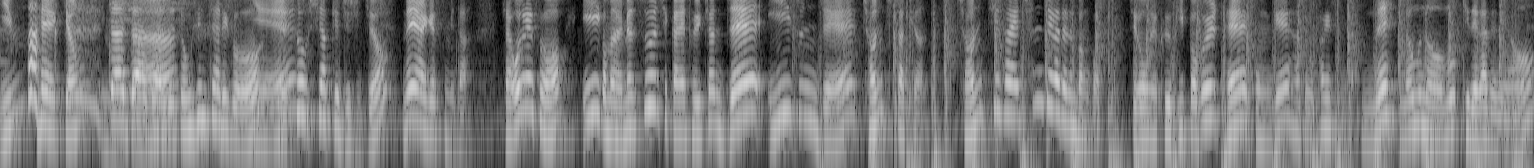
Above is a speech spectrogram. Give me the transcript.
임혜경입니다. 자, 자, 자, 정신 차리고 예. 네, 수업 시작해 주시죠. 네, 알겠습니다. 자, 오늘의 수업 이것만 알면 순식간에 토익 천재 이순재 전치사편 전치사의 천재가 되는 방법 제가 오늘 그 비법을 대공개하도록 하겠습니다. 네, 너무너무 기대가 되네요.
